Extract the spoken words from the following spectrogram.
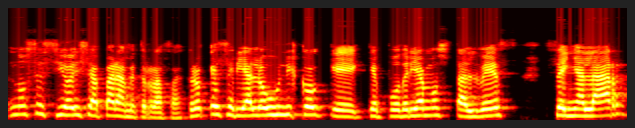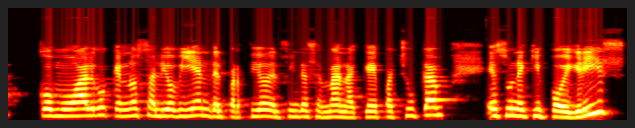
no sé si hoy sea parámetro, Rafa. Creo que sería lo único que, que podríamos tal vez señalar como algo que no salió bien del partido del fin de semana, que Pachuca es un equipo gris,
